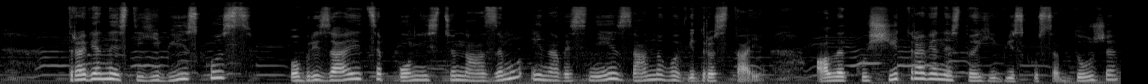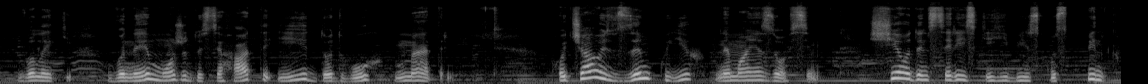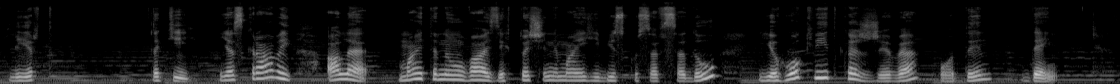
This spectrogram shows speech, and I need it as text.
трав'янистий гібіскус обрізається повністю на зиму і навесні заново відростає. Але кущі трав'янистого гібіскуса дуже великі. Вони можуть досягати і до 2 метрів. Хоча ось взимку їх немає зовсім. Ще один сирійський гібіскус Flirt, такий яскравий, але майте на увазі, хто ще не має гібіскуса в саду, його квітка живе один день.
